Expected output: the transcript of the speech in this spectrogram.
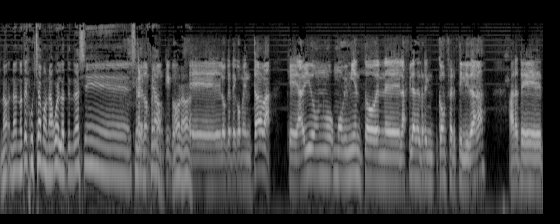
No, no, no te escuchamos, Nahuel, lo tendrás eh, Perdón, perdón, Kiko. Ahora, ahora. Eh, lo que te comentaba, que ha habido un, un movimiento en eh, las filas del Rincón Fertilidad. Ahora te,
